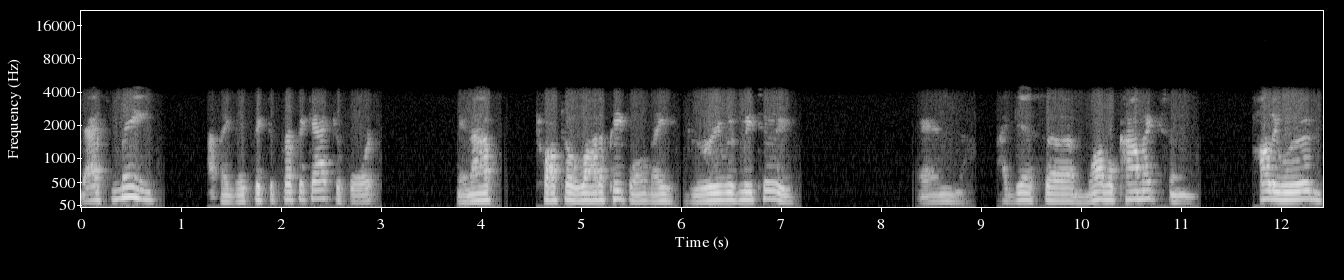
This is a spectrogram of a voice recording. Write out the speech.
That's me. I think they picked the perfect actor for it. And I've talked to a lot of people, and they agree with me too. And I guess uh, Marvel Comics and Hollywood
